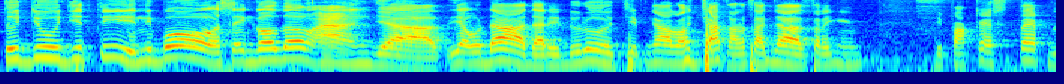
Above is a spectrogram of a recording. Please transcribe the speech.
7 GT ini bos senggol dong anjat ya udah dari dulu chipnya loncat alasannya sering dipakai step 8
